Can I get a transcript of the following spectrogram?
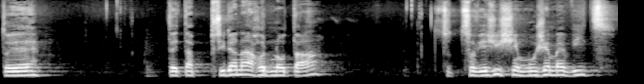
To je, to je ta přidaná hodnota, co, co v Ježíši můžeme víc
